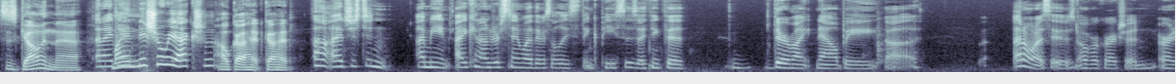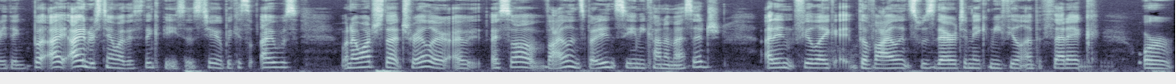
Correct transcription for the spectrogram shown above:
this is going there. And I my initial reaction. Oh, go ahead, go ahead. Uh, I just didn't. I mean, I can understand why there's all these think pieces. I think that there might now be. Uh, I don't want to say there's an overcorrection or anything, but I, I understand why there's think pieces too. Because I was when I watched that trailer, I I saw violence, but I didn't see any kind of message. I didn't feel like the violence was there to make me feel empathetic, or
